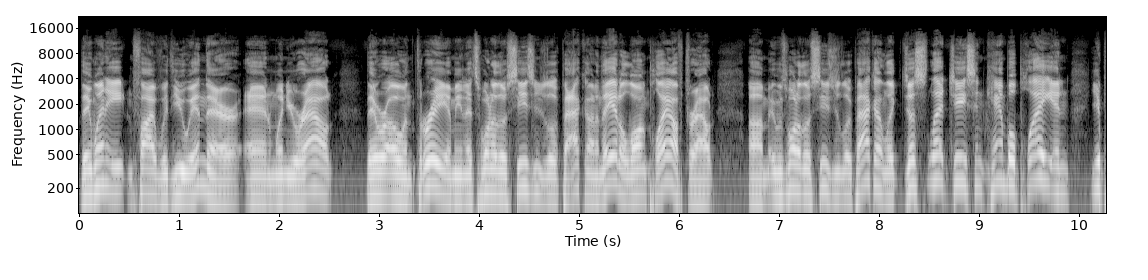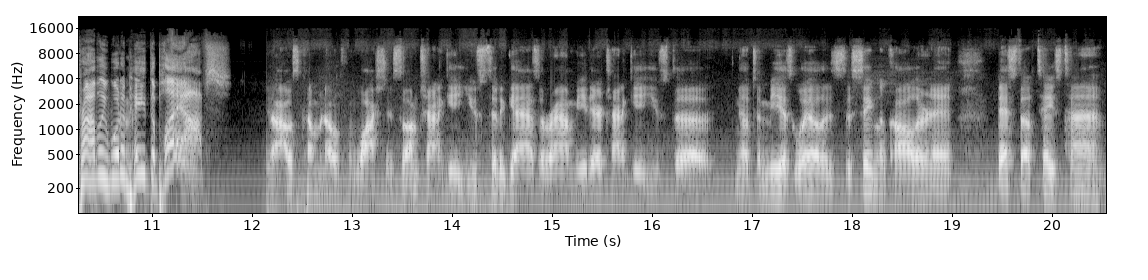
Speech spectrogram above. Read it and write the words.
they went eight and five with you in there, and when you were out, they were zero and three. I mean, it's one of those seasons you look back on, and they had a long playoff drought. Um, it was one of those seasons you look back on, like just let Jason Campbell play, and you probably would have made the playoffs you know, I was coming over from Washington, so I'm trying to get used to the guys around me. They're trying to get used to, you know, to me as well as the signal caller, and that stuff takes time.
